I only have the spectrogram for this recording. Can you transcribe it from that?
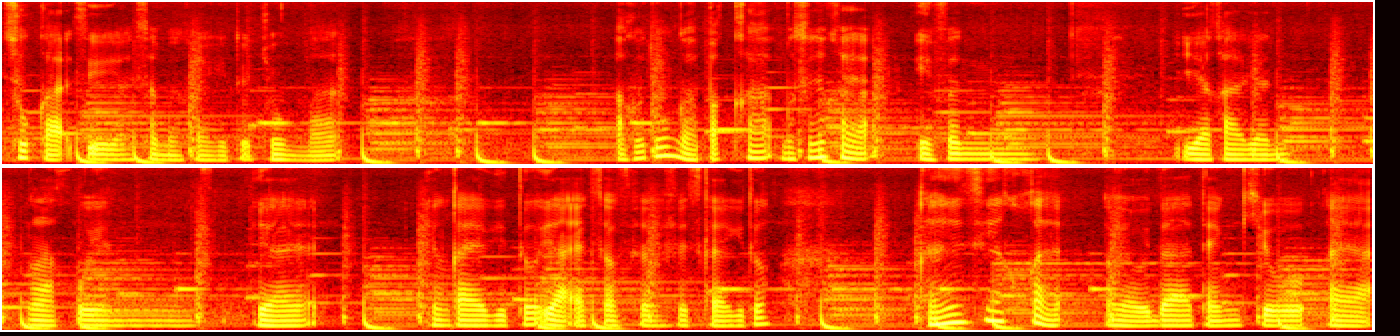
suka sih ya sama kayak gitu. Cuma aku tuh nggak peka. Maksudnya kayak even ya kalian ngelakuin ya yang kayak gitu ya ex of service kayak gitu. Kayaknya sih aku kayak oh ya udah thank you. Kayak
